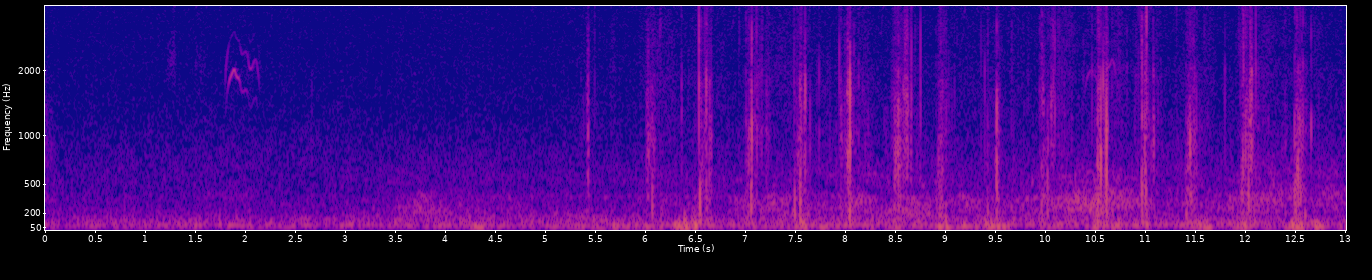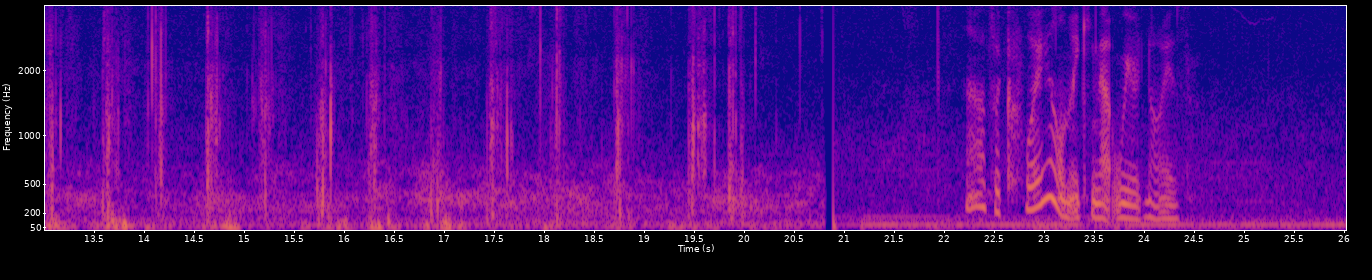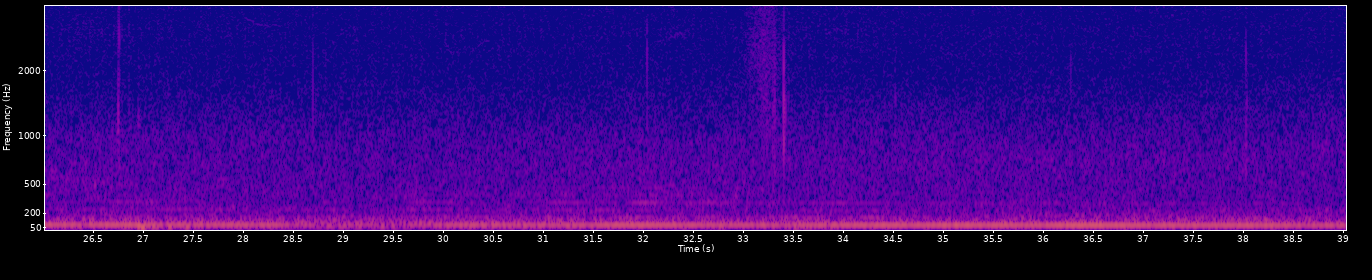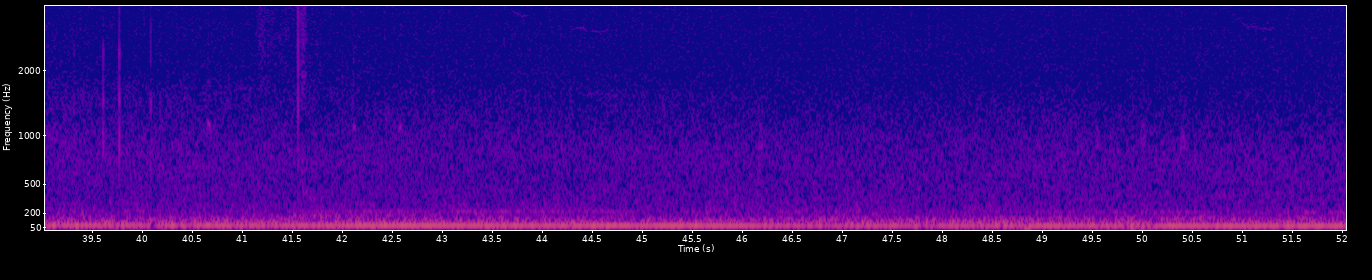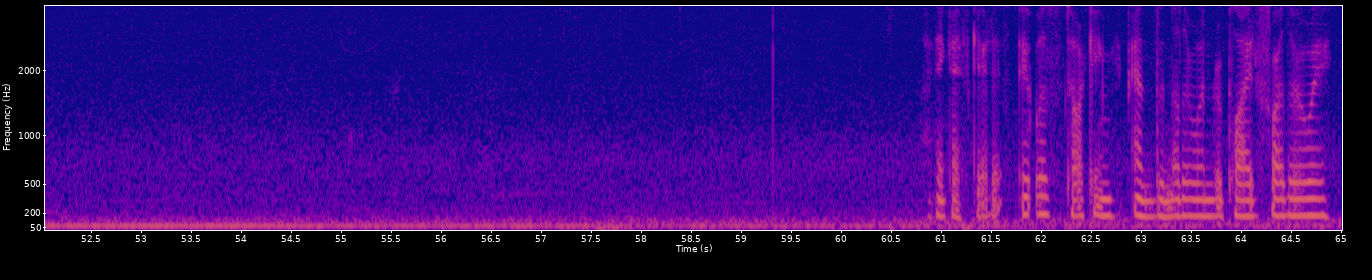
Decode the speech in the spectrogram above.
It's a quail making that weird noise. Think I scared it. It was talking, and another one replied farther away.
